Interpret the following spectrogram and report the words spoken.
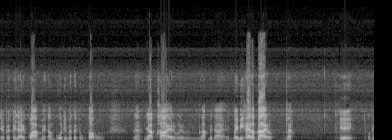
อย่าไปขยายความในคำพูดที่ไม่ค่อยถูกต้องนะหยาบคายอะไรพวกนี้มันรับไม่ได้ ไม่มีใครรับได้หรอกนะโอเคโอเค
